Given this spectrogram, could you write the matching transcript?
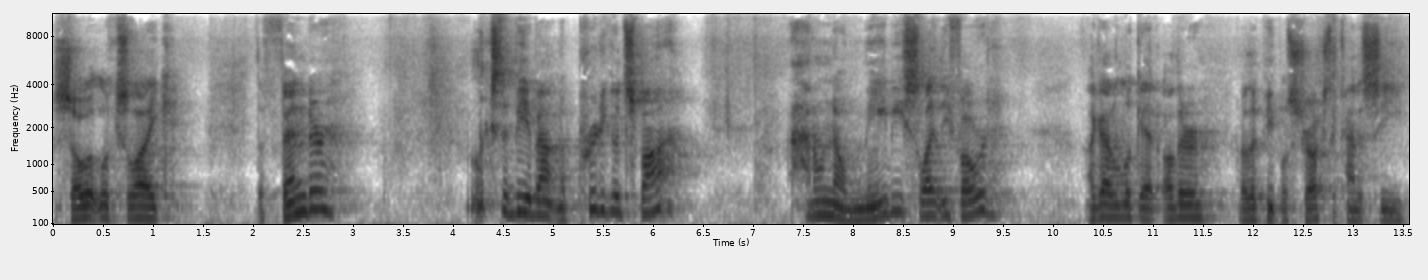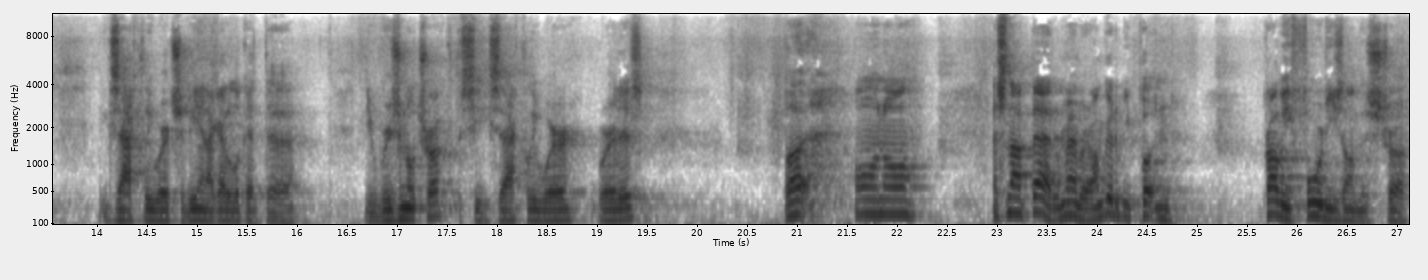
So it looks like the fender looks to be about in a pretty good spot. I don't know, maybe slightly forward. I got to look at other other people's trucks to kind of see exactly where it should be, and I got to look at the the original truck to see exactly where where it is. But all in all, that's not bad. Remember, I'm going to be putting probably 40s on this truck,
